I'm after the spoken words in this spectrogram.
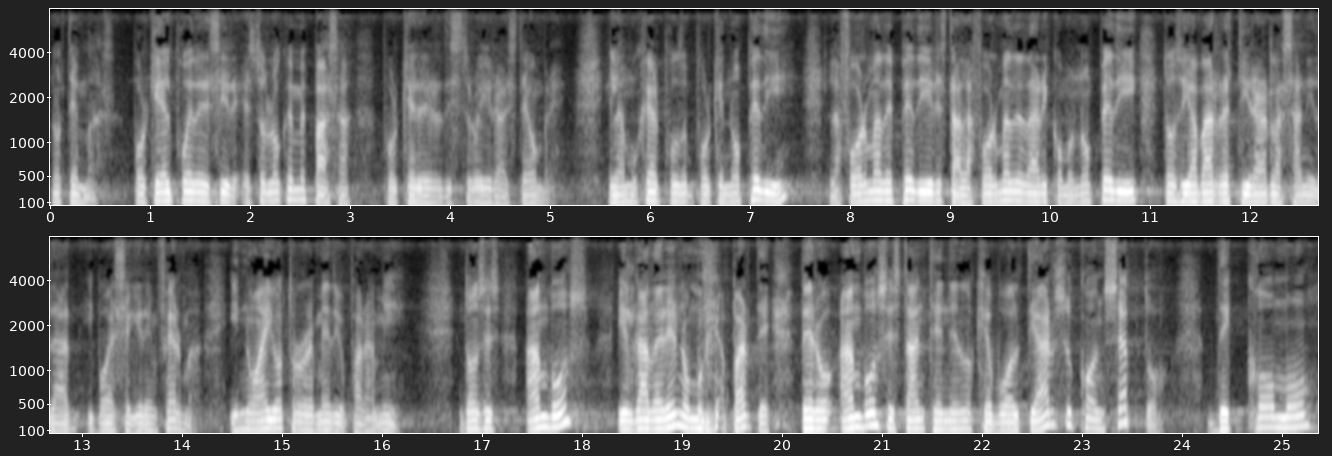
no temas, porque él puede decir, esto es lo que me pasa por querer destruir a este hombre. Y la mujer, porque no pedí, la forma de pedir está la forma de dar, y como no pedí, entonces ya va a retirar la sanidad y voy a seguir enferma. Y no hay otro remedio para mí. Entonces, ambos, y el gadareno muy aparte, pero ambos están teniendo que voltear su concepto de cómo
